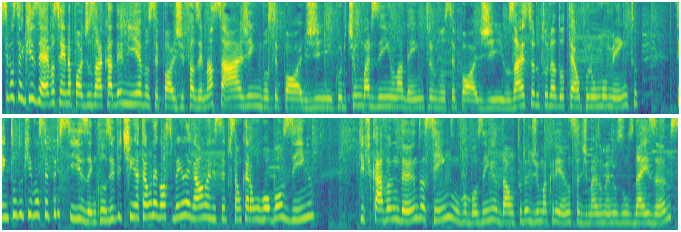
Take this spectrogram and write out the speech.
E se você quiser, você ainda pode usar academia, você pode fazer massagem, você pode curtir um barzinho lá dentro, você pode usar a estrutura do hotel por um momento. Tem tudo que você precisa. Inclusive, tinha até um negócio bem legal na recepção, que era um robozinho que ficava andando assim, um robozinho da altura de uma criança de mais ou menos uns 10 anos.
